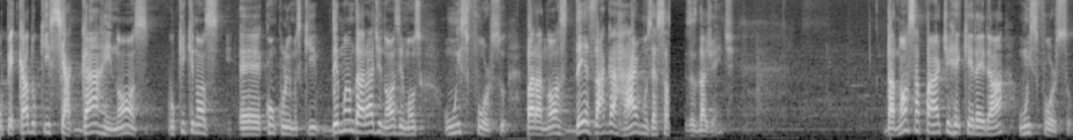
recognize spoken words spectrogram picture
o pecado que se agarra em nós, o que, que nós é, concluímos? Que demandará de nós, irmãos, um esforço para nós desagarrarmos essas coisas da gente. Da nossa parte requererá um esforço,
